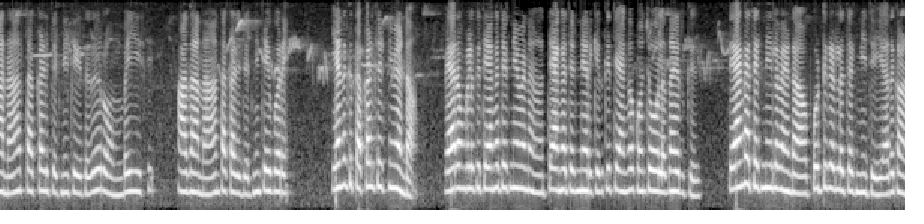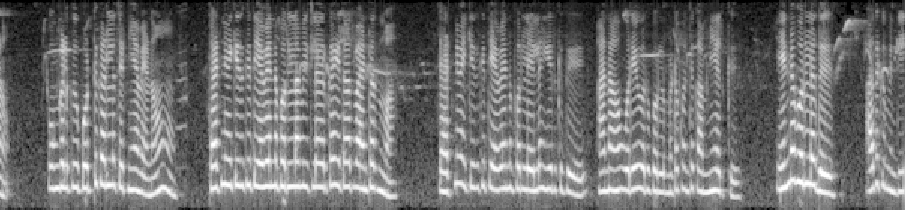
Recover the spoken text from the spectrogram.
ஆனால் தக்காளி சட்னி செய்கிறது ரொம்ப ஈஸி அதான் நான் தக்காளி சட்னி செய்ய போகிறேன் எனக்கு தக்காளி சட்னி வேண்டாம். வேறு உங்களுக்கு தேங்காய் சட்னி வேணும். தேங்காய் சட்னி அரைக்கிறதுக்கு தேங்காய் கொஞ்சம் உள்ள தான் இருக்குது தேங்காய் சட்னியில் வேண்டாம். பொட்டுக்கடலை சட்னி செய்ய அது காணும். உங்களுக்கு பொட்டுக்கடலை சட்னியாக வேணும்? சட்னி வைக்கிறதுக்கு தேவையான பொருள்லாம் வீட்டில் இருக்கா? ஏதாவது வாங்கிட்டு வரணுமா? சட்னி வைக்கிறதுக்கு தேவையான பொருள் எல்லாம் இருக்குது. ஆனால் ஒரே ஒரு பொருள் மட்டும் கொஞ்சம் கம்மியாக இருக்குது என்ன பொருள் அது? அதுக்கு முந்தி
